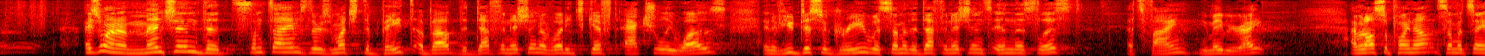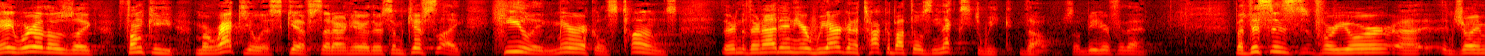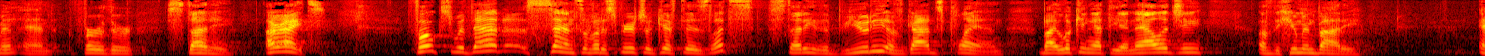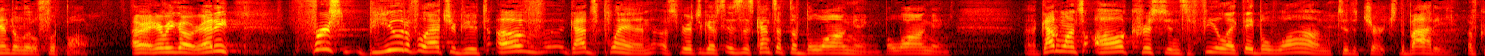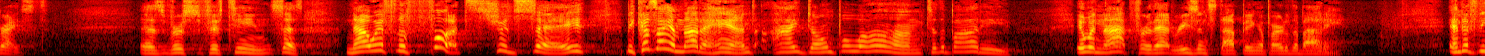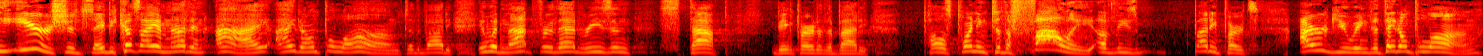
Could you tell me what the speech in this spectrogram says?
I just want to mention that sometimes there's much debate about the definition of what each gift actually was. And if you disagree with some of the definitions in this list, that's fine. You may be right. I would also point out, some would say, hey, where are those like funky, miraculous gifts that aren't here? There's some gifts like healing, miracles, tongues. They're, they're not in here. We are going to talk about those next week, though. So be here for that. But this is for your uh, enjoyment and further study. All right. Folks, with that sense of what a spiritual gift is, let's study the beauty of God's plan by looking at the analogy of the human body and a little football. All right, here we go. Ready? First beautiful attribute of God's plan of spiritual gifts is this concept of belonging. Belonging. Uh, God wants all Christians to feel like they belong to the church, the body of Christ. As verse 15 says, Now if the foot should say, Because I am not a hand, I don't belong to the body. It would not, for that reason, stop being a part of the body. And if the ear should say, Because I am not an eye, I don't belong to the body, it would not, for that reason, stop being part of the body. Paul's pointing to the folly of these body parts, arguing that they don't belong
